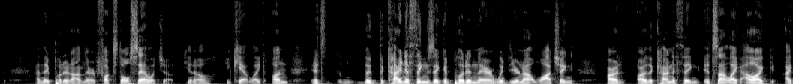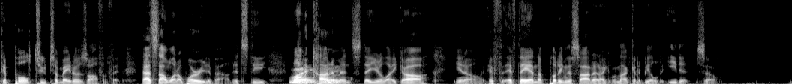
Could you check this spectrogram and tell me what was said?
and they put it on there, it fucks the whole sandwich up. You know, you can't like un. It's the the kind of things they could put in there when you're not watching are are the kind of thing. It's not like oh I, I could pull two tomatoes off of it. That's not what I'm worried about. It's the all Right, the right. condiments that you're like oh you know if if they end up putting this on it, I'm not going to be able to eat it. So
